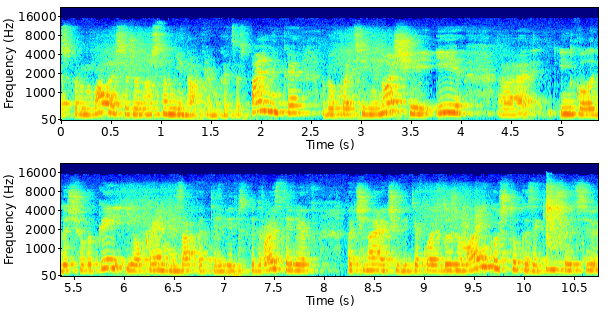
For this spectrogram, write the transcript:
сформувалося вже на основні напрямки. Це спальники, евакуаційні ноші і е, інколи дощовики і окремі запити від підрозділів, починаючи від якоїсь дуже маленької штуки, закінчуючи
